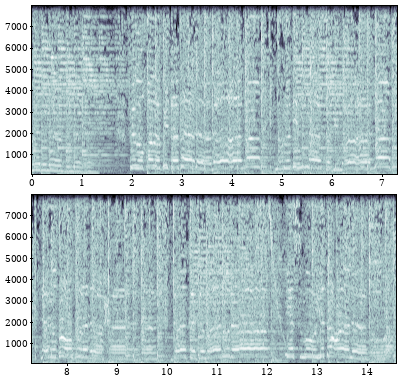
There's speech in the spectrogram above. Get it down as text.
جوهرنا هنا؟ في القلب تبادلنا نرضي الناس بمالنا نرضوه لنا حالا. ذاك جمالنا يسمو يتعالى هو.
